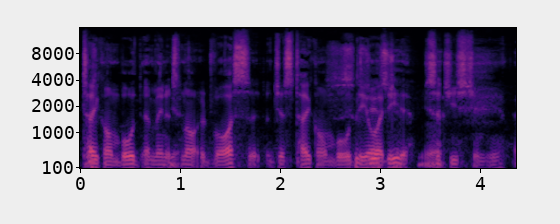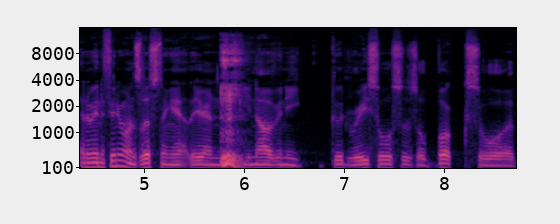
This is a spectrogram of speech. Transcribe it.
take on board. I mean, it's not advice. It, just take on board the idea, yeah. suggestion. Yeah, And I mean, if anyone's listening out there and you know of any good resources or books or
